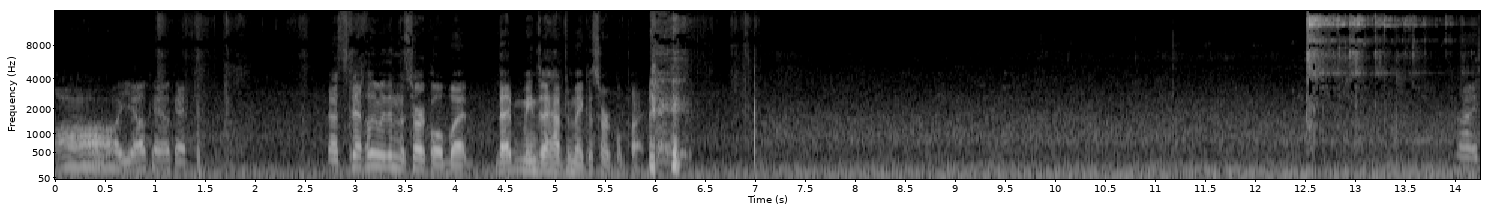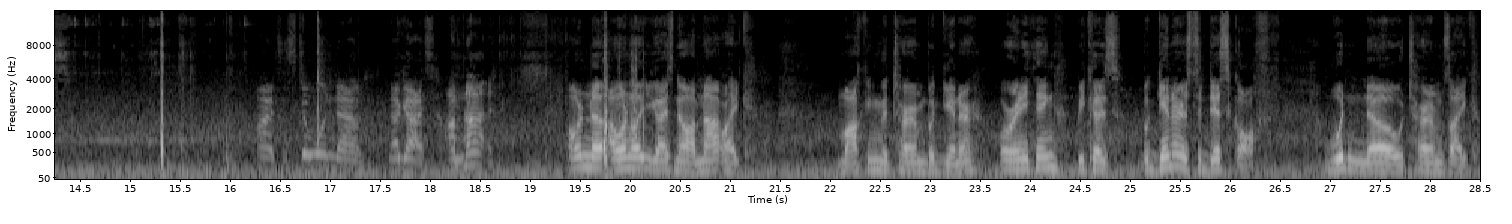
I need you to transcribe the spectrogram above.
Oh, yeah, okay, okay. That's definitely within the circle, but that means I have to make a circle putt. nice. All right, so still one down. Now guys, I'm not, I wanna know, I wanna let you guys know I'm not like mocking the term beginner or anything because beginners to disc golf wouldn't know terms like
